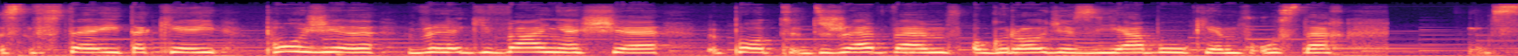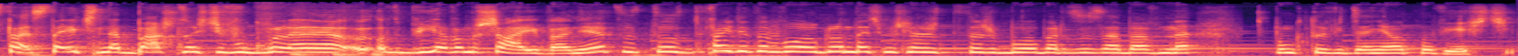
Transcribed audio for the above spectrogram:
w tej takiej pozie wylegiwania się pod drzewem w ogrodzie z jabłkiem w ustach sta- stajecie na baczność i w ogóle odbija wam szajba, nie? To, to fajnie to było oglądać, myślę, że to też było bardzo zabawne z punktu widzenia opowieści.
